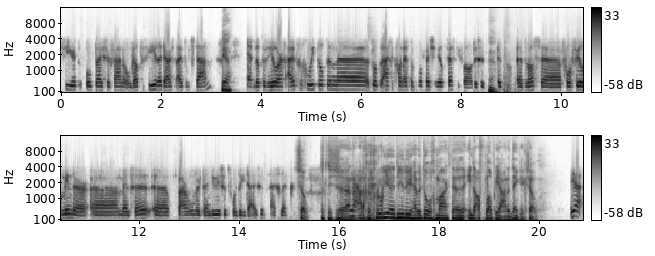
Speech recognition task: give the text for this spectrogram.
viert op bij Servano om dat te vieren. Daar is het uit ontstaan. Ja. En dat is heel erg uitgegroeid tot, een, eh, tot eigenlijk gewoon echt een professioneel festival. Dus het, het, het was eh, voor veel minder eh, mensen, een paar honderd en nu is het voor 3000 eigenlijk. Zo, dat is een aardige groei die jullie hebben doorgemaakt in de afgelopen jaren, denk ik zo. Ja,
